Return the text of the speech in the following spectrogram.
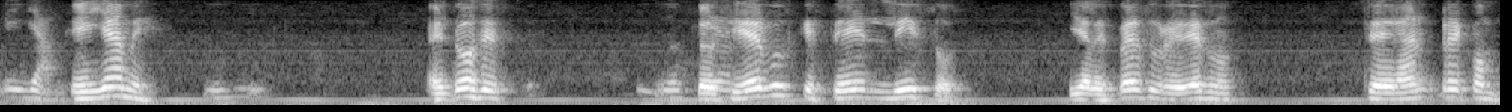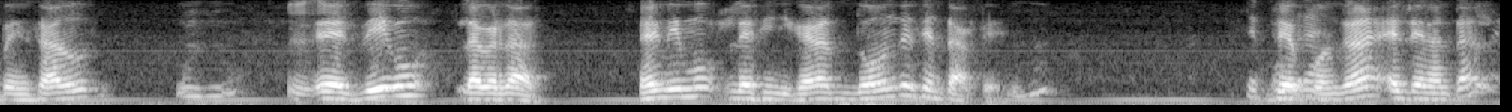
y llame. Y llame. Entonces, los, siervos que estén listos y al esperar su regreso serán recompensados. Les digo la verdad. Él mismo les indicará dónde sentarse. Se, pondrá, el delantal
